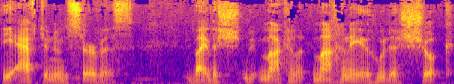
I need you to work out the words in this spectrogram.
the afternoon service, by the Machane Yehuda Shuk,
